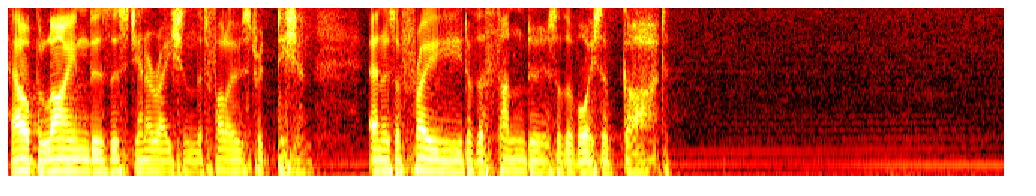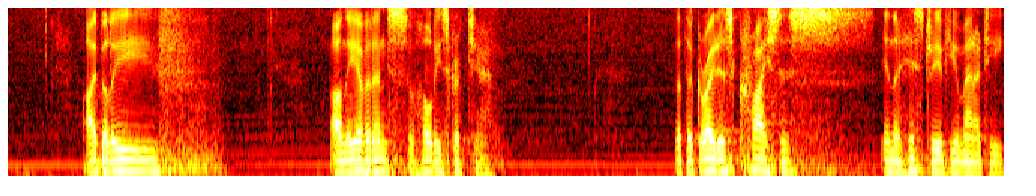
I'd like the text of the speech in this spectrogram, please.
How blind is this generation that follows tradition and is afraid of the thunders of the voice of God. I believe on the evidence of Holy Scripture that the greatest crisis in the history of humanity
